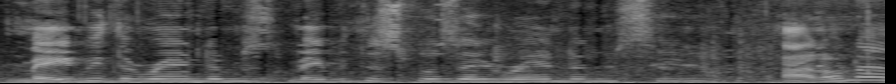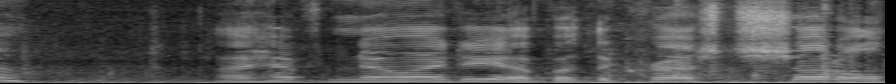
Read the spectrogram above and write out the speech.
Maybe the randoms. Maybe this was a random seed. I don't know. I have no idea. But the crashed shuttle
